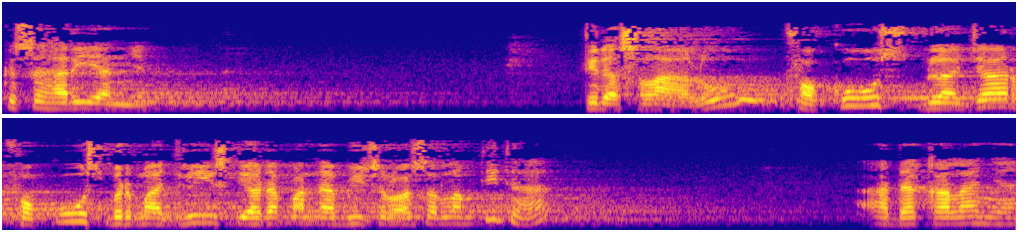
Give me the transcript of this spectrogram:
kesehariannya. Tidak selalu fokus belajar, fokus bermajlis di hadapan Nabi Shallallahu Alaihi Wasallam. Tidak. Ada kalanya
